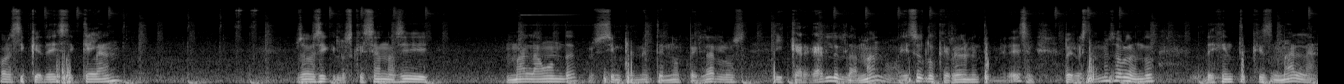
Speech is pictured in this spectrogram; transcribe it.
ahora sí que de ese clan, pues ahora sí que los que sean así mala onda, pues simplemente no pelarlos y cargarles la mano. Eso es lo que realmente merecen. Pero estamos hablando de gente que es mala,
